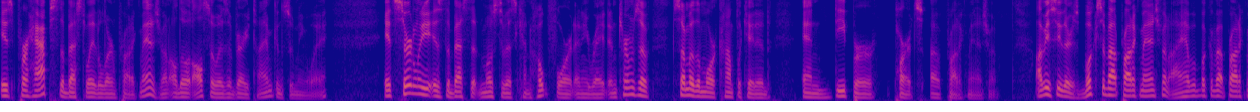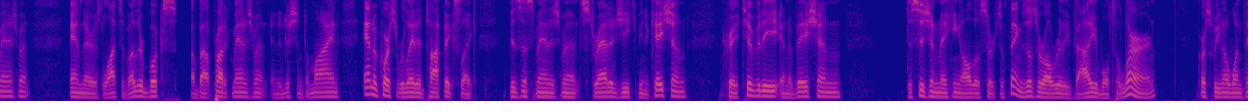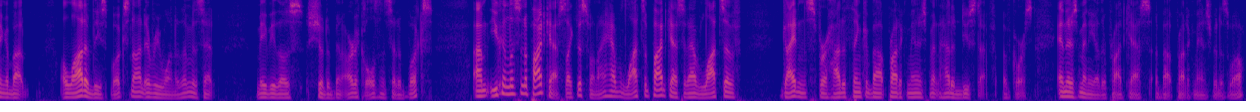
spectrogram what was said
is perhaps the best way to learn product management, although it also is a very time consuming way it certainly is the best that most of us can hope for at any rate in terms of some of the more complicated and deeper parts of product management. Obviously, there's books about product management. I have a book about product management, and there's lots of other books about product management in addition to mine, and of course, related topics like business management, strategy, communication, creativity, innovation, decision making, all those sorts of things. Those are all really valuable to learn. Of course, we know one thing about a lot of these books, not every one of them, is that maybe those should have been articles instead of books. Um, you can listen to podcasts like this one. I have lots of podcasts that have lots of guidance for how to think about product management and how to do stuff, of course. And there's many other podcasts about product management as well.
